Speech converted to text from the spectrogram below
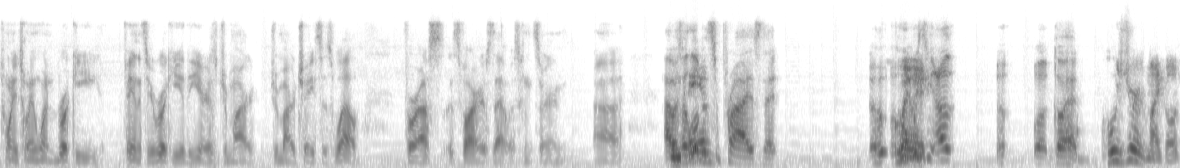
2021 rookie fantasy rookie of the year is Ja'Marr Ja'Marr Chase as well for us as far as that was concerned. Uh, I was a little bit surprised that who, who Wait, was wait. the other. uh, Well, go ahead. Who's yours, Michael?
